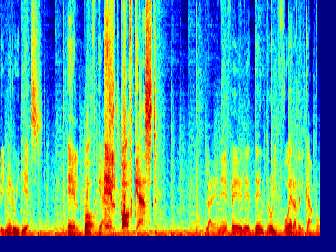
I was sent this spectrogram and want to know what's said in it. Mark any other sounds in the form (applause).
Primero y Diez. El podcast. El podcast. La NFL dentro y fuera del campo.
